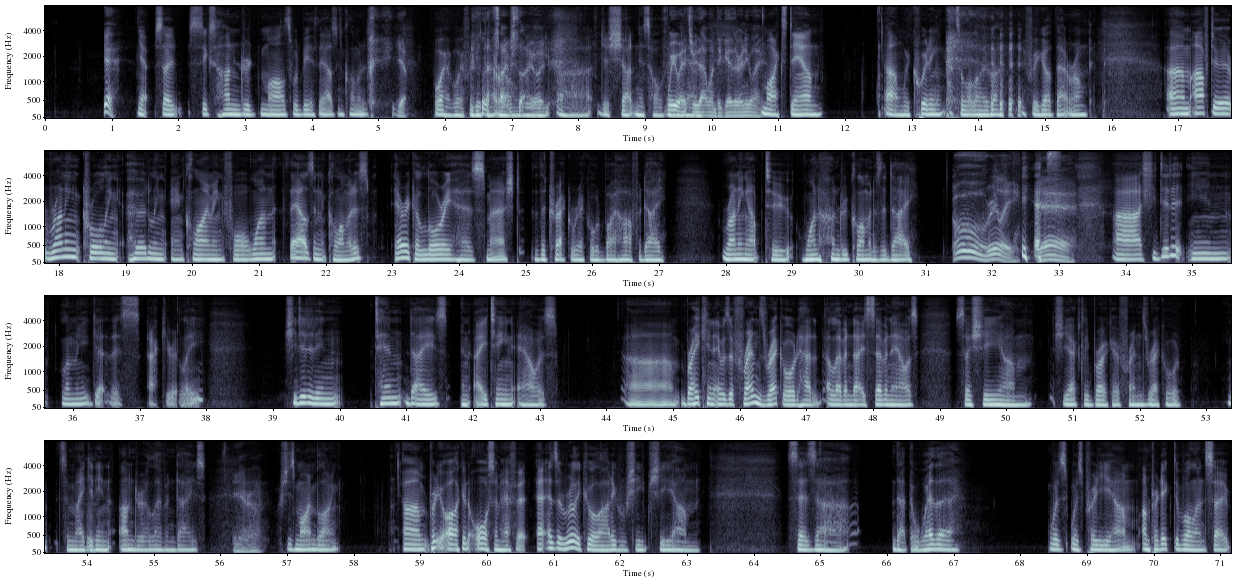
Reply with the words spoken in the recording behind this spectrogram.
Yeah. Yeah, so six hundred miles would be a thousand kilometers. Yep. Boy, oh boy, if we get that wrong, so, we, uh, just shutting this whole thing. We went down. through that one together anyway. Mike's down. Um, we're quitting. It's all over if we got that wrong. Um, after running, crawling, hurdling, and climbing for 1,000 kilometres, Erica Laurie has smashed the track record by half a day, running up to 100 kilometres a day. Oh, really? Yes. Yeah. Uh, she did it in, let me get this accurately. She did it in 10 days and 18 hours. Um, breaking, it was a friend's record, had 11 days, 7 hours. So she, um, she actually broke her friend's record to make it Hmm. in under 11 days Yeah, right. which is mind blowing. Um, pretty like an awesome effort. It's a really cool article. She she um says uh, that the weather was was pretty um unpredictable, and so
